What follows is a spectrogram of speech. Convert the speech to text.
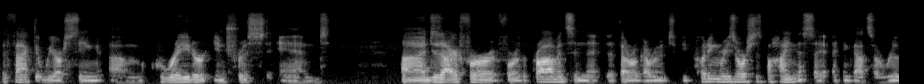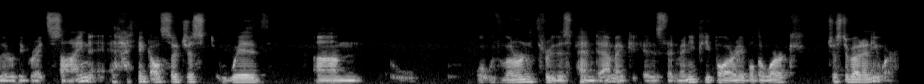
the fact that we are seeing um, greater interest and uh, desire for for the province and the, the, federal government to be putting resources behind this. I, I, think that's a really really great sign, and I think also just with um, what we've learned through this pandemic is that many people are able to work just about anywhere.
